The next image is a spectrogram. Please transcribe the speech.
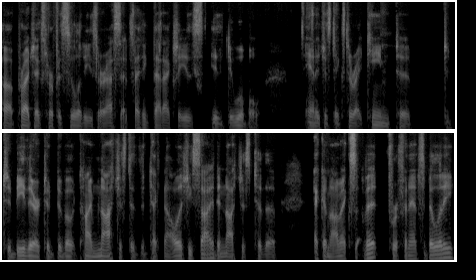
uh, projects or facilities or assets, I think that actually is is doable, and it just takes the right team to to, to be there to devote time not just to the technology side and not just to the economics of it for financeability,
